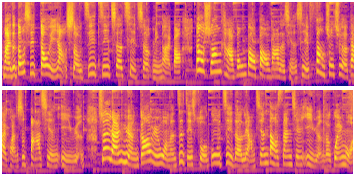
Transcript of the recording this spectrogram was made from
买的东西都一样，手机、机车、汽车、名牌包。到双卡风暴爆发的前夕，放出去的贷款是八千亿元，虽然远高于我们自己所估计的两千到三。千亿元的规模，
